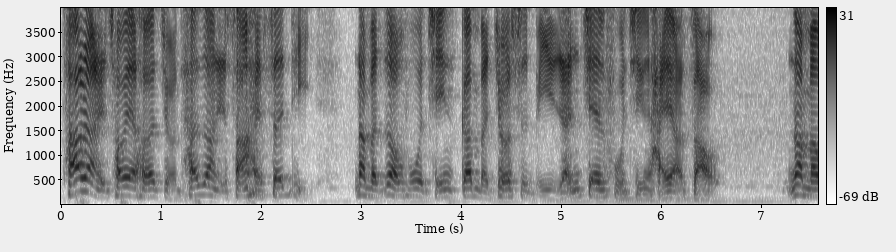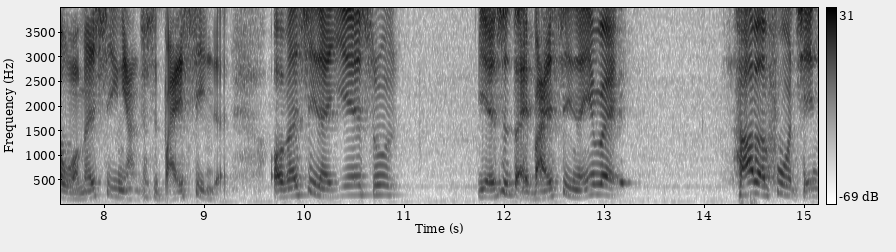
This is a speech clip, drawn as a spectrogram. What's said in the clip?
他让你抽烟喝酒，他让你伤害身体。那么这种父亲根本就是比人间父亲还要糟。那么我们信仰就是白信的，我们信的耶稣也是得白信的，因为他的父亲，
